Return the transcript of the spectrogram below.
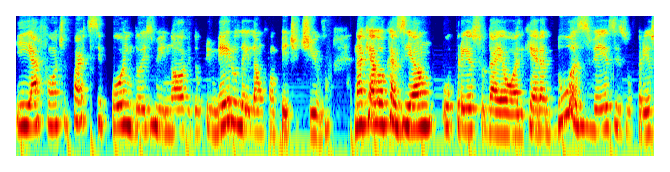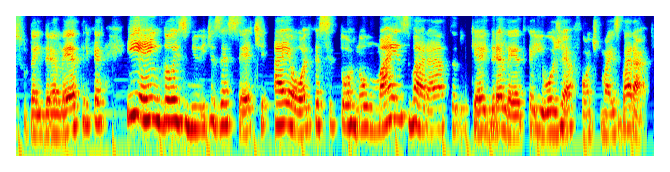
e a Fonte participou em 2009 do primeiro leilão competitivo. Naquela ocasião, o preço da eólica era duas vezes o preço da hidrelétrica, e em 2017, a eólica se tornou mais barata do que a hidrelétrica, e hoje é a fonte mais barata.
